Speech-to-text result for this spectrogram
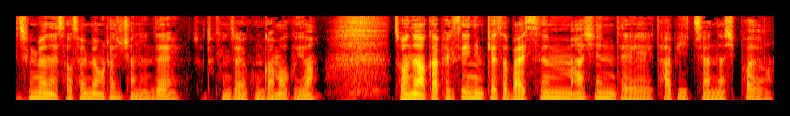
측면에서 설명을 해주셨는데 저도 굉장히 공감하고요. 저는 아까 백세희님께서 말씀하신 데 답이 있지 않나 싶어요.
